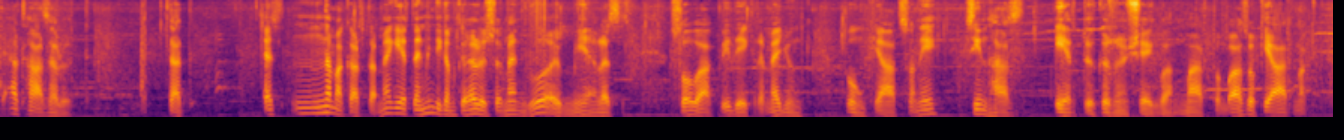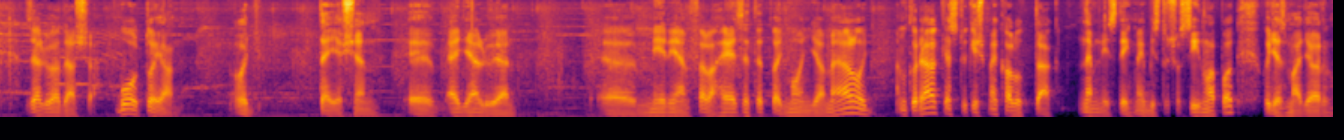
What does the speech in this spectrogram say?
telt ház előtt. Tehát ezt nem akartam megérteni, mindig, amikor először mentünk, hogy milyen lesz szlovák vidékre, megyünk, fogunk játszani, színház értő közönség van Mártonban, azok járnak az előadásra. Volt olyan, hogy teljesen egyenlően mérjen fel a helyzetet, vagy mondjam el, hogy amikor elkezdtük és meghallották, nem nézték meg biztos a színlapot, hogy ez magyar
